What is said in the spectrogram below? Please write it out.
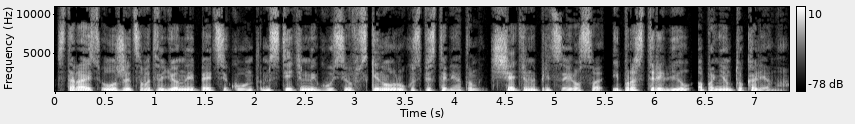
Стараясь уложиться в отведенные пять секунд, мстительный Гусев вскинул руку с пистолетом, тщательно прицелился и прострелил оппоненту колено.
